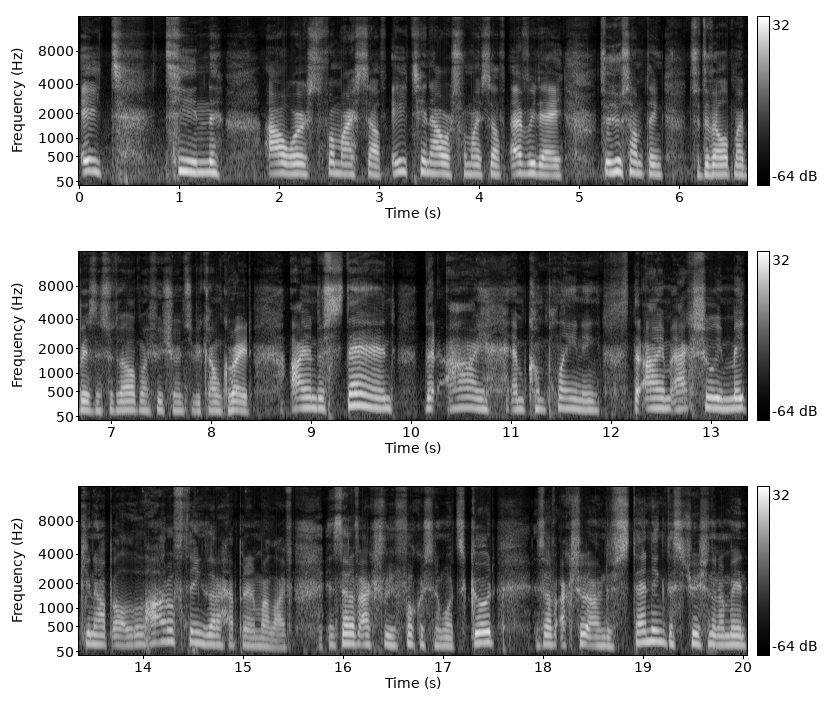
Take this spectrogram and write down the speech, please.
18 hours for myself, 18 hours for myself every day to do something to develop my business, to develop my future, and to become great. I understand that I am complaining, that I am actually making up a lot of things that are happening in my life instead of actually focusing on what's good, instead of actually understanding the situation that I'm in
